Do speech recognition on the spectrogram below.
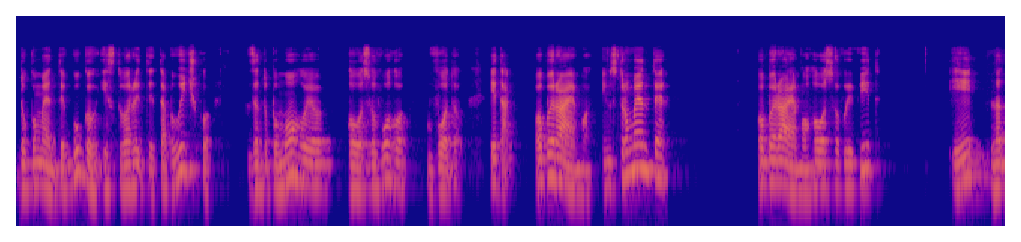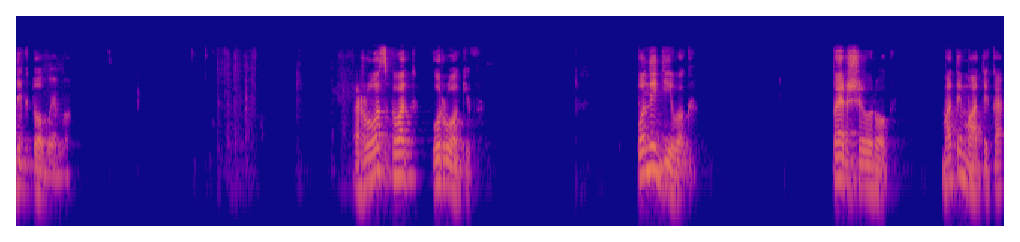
документи Google і створити табличку за допомогою голосового вводу. І так, обираємо інструменти, обираємо голосовий від і надиктовуємо. Розклад уроків. Понеділок. Перший урок математика.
